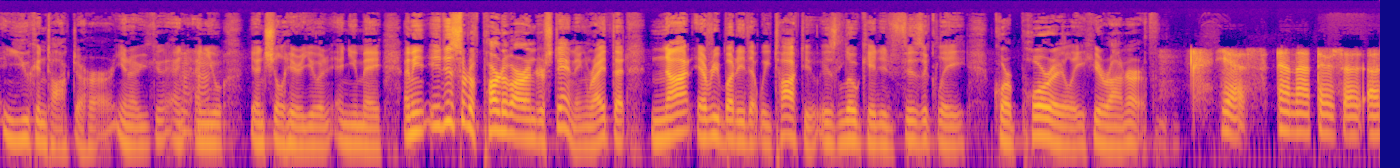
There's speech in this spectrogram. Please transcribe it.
you can talk to her, you know, you can, and, and Mhm. you, and she'll hear you, and, and you may. I mean, it is sort of part of our understanding, right? That not everybody that we talk to is located physically, corporeally here on Earth. Yes, and that there's a, a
